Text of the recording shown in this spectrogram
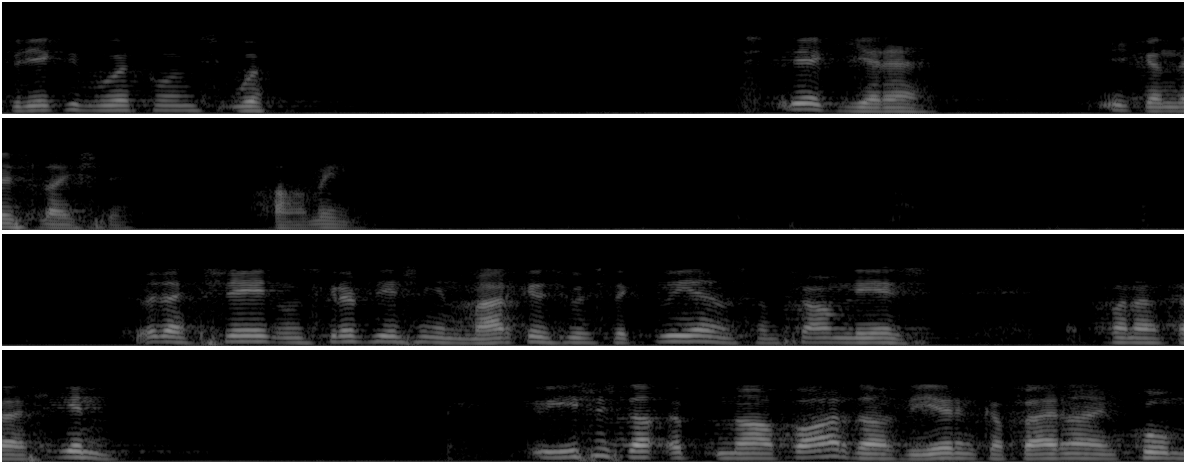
spreek die woord vir ons oop. Spreek Here, U kinders luister. Amen. Soos ek gesê het, ons skriflesing in Markus hoofstuk 2, ons gaan saam lees vanaf vers 1. Jesus da na 'n paar dae weer in Kapernaum kom,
